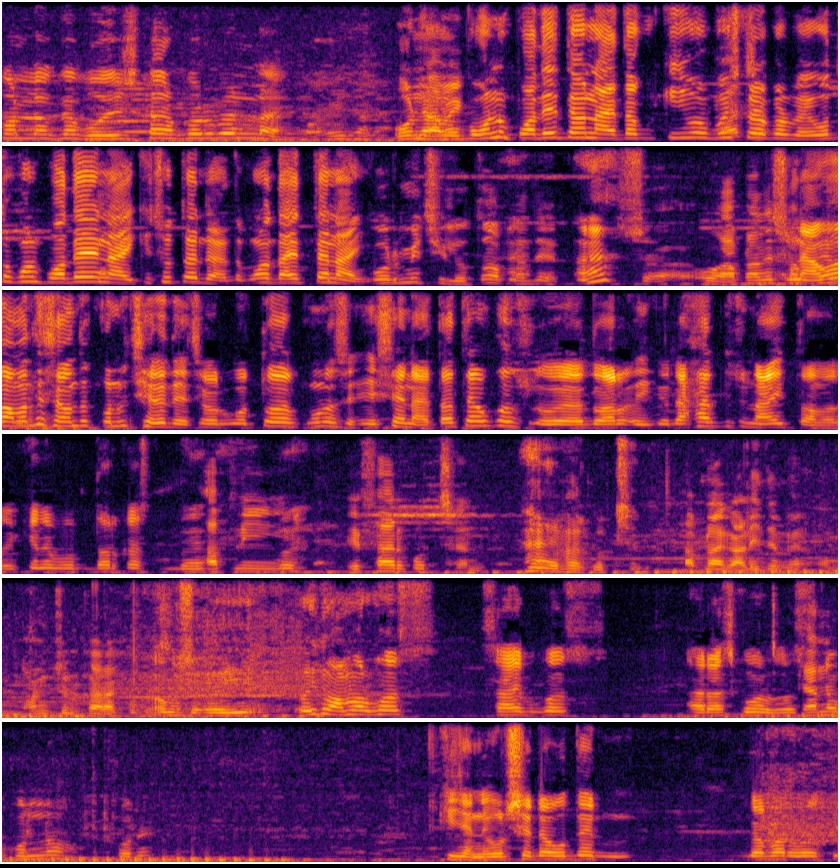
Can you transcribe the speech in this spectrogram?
করলে ওকে বহিষ্কার করবেন না? ওর না, নামে কোনো পদে তো নাই তো কি করে বহিষ্কার করবে? ও তো কোনো পদে নাই কিছু তো নাই, কোনো দায়িত্ব নাই। কর্মী ছিল তো আপনাদের? হ্যাঁ? ও আপনাদের না ও আমাদের সামনে কোনো ছেড়ে দিয়েছে ওর তো আর কোনো এসে নাই তাতে ওকে রাখার কিছু নাই তো আমার এখানে দরকার। আপনি এফআইআর করছেন? হ্যাঁ এবার করছেন আপনার গাড়িতে ভাঙচুর কারা অবশ্যই ওই ওই তো আমার ঘোষ। সাহেব ঘোষ আর রাজকুমার ঘোষ। কেন করল করে? কি জানি ওর সেটা ওদের ব্যাপার ওরা কি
